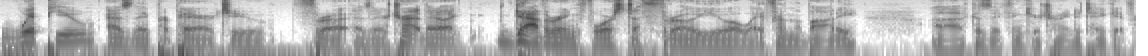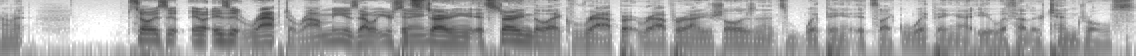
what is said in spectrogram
whip you as they prepare to throw as they're trying they're like gathering force to throw you away from the body because they think you're trying to take it from it. So is it uh, is it wrapped around me? Is that what you're saying? It's starting. It's starting to like wrap wrap around your shoulders, and it's whipping. It's like whipping at you with other tendrils.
